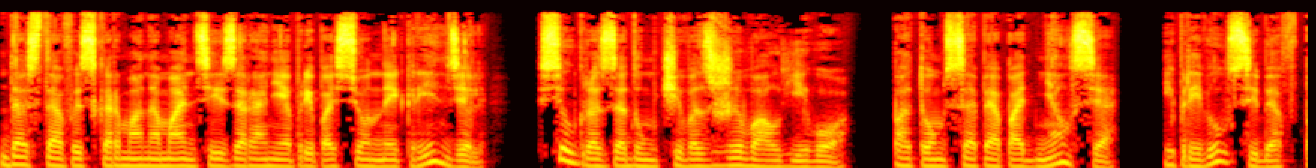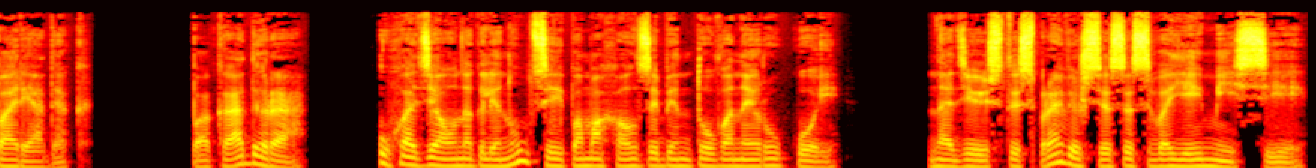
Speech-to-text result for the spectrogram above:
Достав из кармана мантии заранее припасенный крендель, Силграс задумчиво сживал его, потом сопя поднялся и привел себя в порядок. «Пока дыра». Уходя, он оглянулся и помахал забинтованной рукой. «Надеюсь, ты справишься со своей миссией».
